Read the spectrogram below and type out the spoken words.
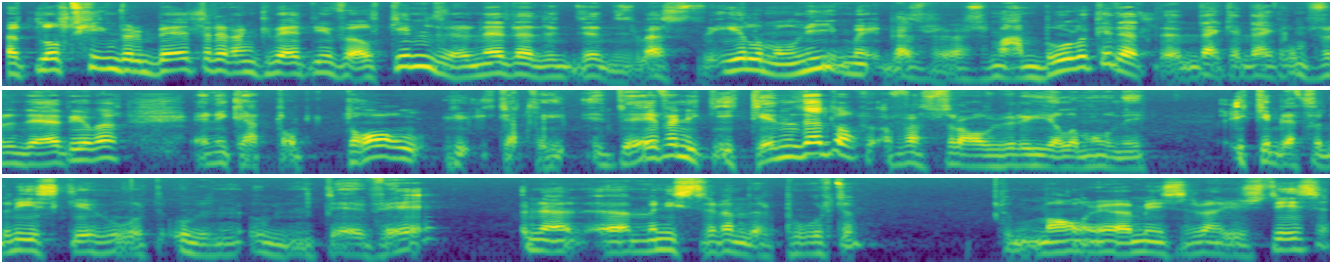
het lot ging verbeteren van ik weet niet hoeveel kinderen. Hè. Dat, dat was helemaal niet, maar dat was maar een boelke dat, dat, ik- dat ik verdedigen was. En ik had totaal, ik had geen idee van, ik, ik kende dat toch van Straalburg helemaal niet. Ik heb dat voor de eerste keer gehoord op een, op een tv. Een, een minister van der Poorten, toenmalige minister van Justitie,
